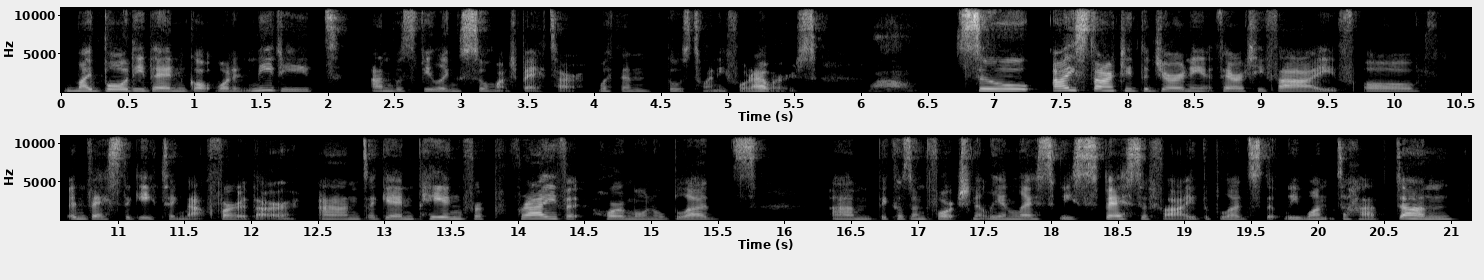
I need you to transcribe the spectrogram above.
my body then got what it needed and was feeling so much better within those 24 hours. Wow. So I started the journey at 35 of investigating that further. And again paying for private hormonal bloods um, because unfortunately unless we specify the bloods that we want to have done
